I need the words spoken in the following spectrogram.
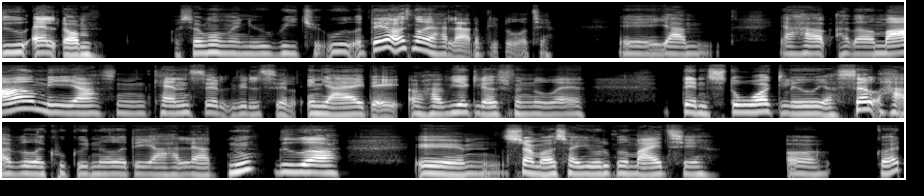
vide alt om. Og så må man jo reach ud. Og det er også noget, jeg har lært at blive bedre til. Øh, jeg jeg har, har været meget mere sådan, kan selv, vil selv, end jeg er i dag. Og har virkelig også fundet ud af den store glæde, jeg selv har ved at kunne gøre noget af det, jeg har lært nu videre øh, som også har hjulpet mig til at godt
